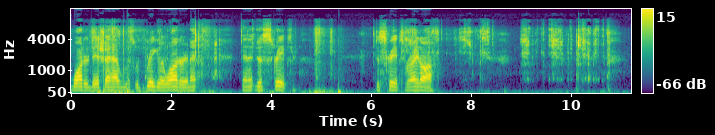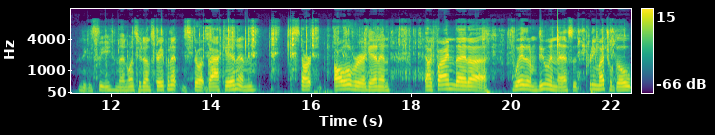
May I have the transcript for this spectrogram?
water dish I have this with regular water in it and it just scrapes just scrapes right off. As you can see and then once you're done scraping it just throw it back in and start all over again. And I find that uh, the way that I'm doing this it pretty much will go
